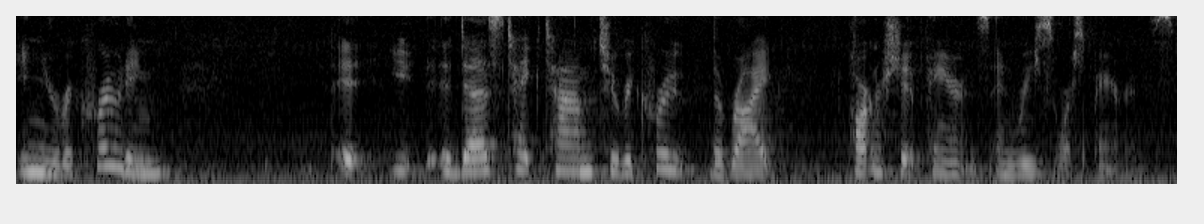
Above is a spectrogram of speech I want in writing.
in your recruiting, it, it does take time to recruit the right partnership parents and resource parents.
